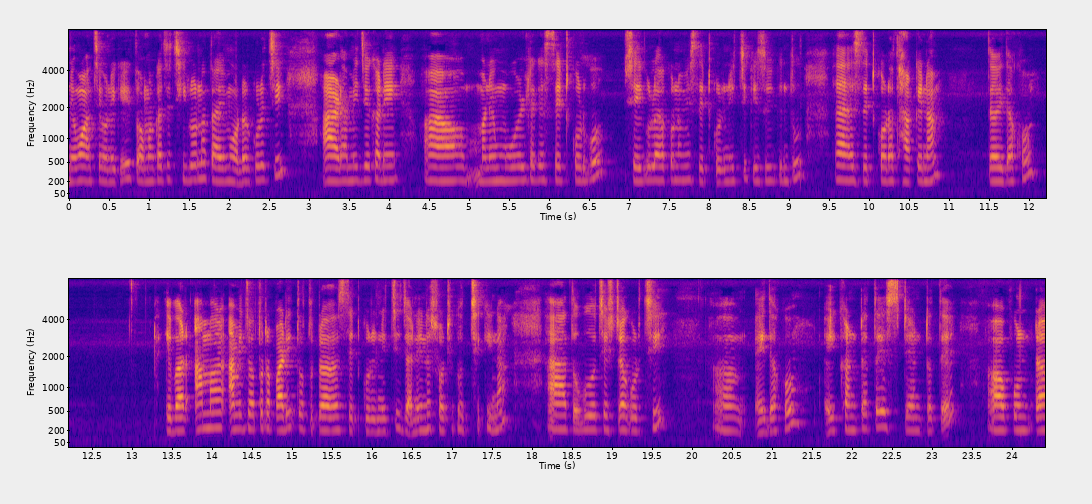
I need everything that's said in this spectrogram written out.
নেওয়া আছে অনেকেই, তো আমার কাছে ছিল না, তাই আমি অর্ডার করেছি। আর আমি যেখানে মানে মোবাইলটাকে সেট করব, সেইগুলো এখন আমি সেট করে নিচ্ছি, কিছুই কিন্তু সেট করা থাকে না। তো এই দেখো, এবার আমার, আমি যতটা পারি ততটা সেট করে নিচ্ছি, জানি না সঠিক হচ্ছে কি না তবুও চেষ্টা করছি। এই দেখো, এইখানটাতে স্ট্যান্ডটাতে ফোনটা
